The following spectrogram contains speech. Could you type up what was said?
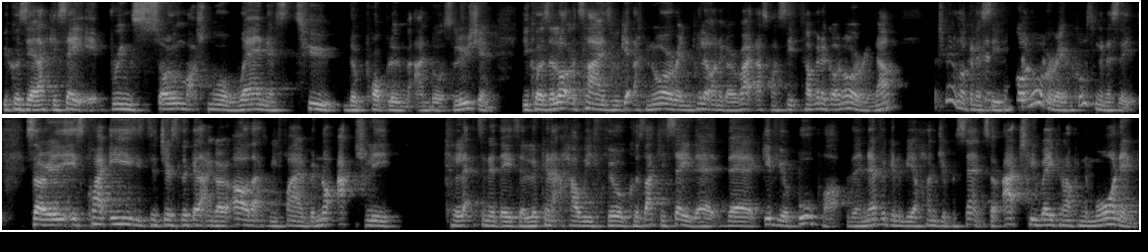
because, yeah, like you say, it brings so much more awareness to the problem and or solution. Because a lot of times we get like an Oura ring, pull it on and go, right, that's my sleep covered. I got an Oura ring now. But you I'm not going to sleep. I've got an Oura ring. Of course I'm going to sleep. So it's quite easy to just look at that and go, oh, that'd be fine, but not actually collecting the data, looking at how we feel. Because, like you say, they they give you a ballpark, but they're never going to be hundred percent. So, actually waking up in the morning,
